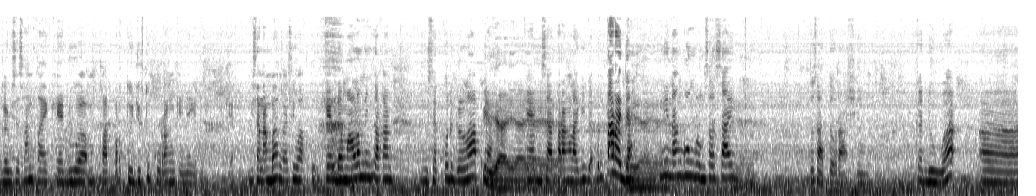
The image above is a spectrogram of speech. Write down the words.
nggak bisa santai. Kayak dua empat per tujuh tuh kurang kayaknya gitu. Kayak bisa nambah nggak sih waktu? Kayak udah malam nih misalkan buset kok udah gelap ya Iya, iya, kayak iya, bisa iya. terang lagi gak bentar aja Iya, iya, ini nanggung belum selesai Iya, iya. itu satu rushing kedua eh,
